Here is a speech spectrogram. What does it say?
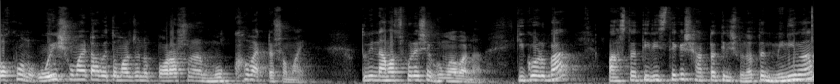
তখন ওই সময়টা হবে তোমার জন্য পড়াশোনার মুখ্যম একটা সময়। তুমি নামাজ পড়ে এসে ঘুমাবা না। কি করবা? পাঁচটা তিরিশ থেকে সাতটা তিরিশ পর্যন্ত, অর্থাৎ মিনিমাম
